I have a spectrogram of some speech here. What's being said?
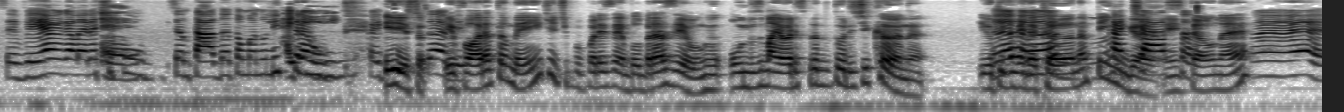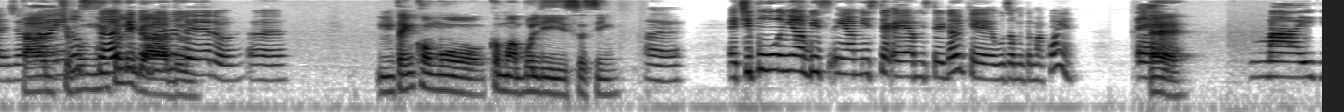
Você vê a galera, tipo, é. sentada tomando litrão. Isso. Sabe? E fora também que, tipo, por exemplo, o Brasil, um dos maiores produtores de cana. E o que, uhum. vem da cana pinga. Cachaça. Então, né? É, já tá, tá tipo, muito ligado. brasileiro. É. Não tem como, como abolir isso, assim. É. É tipo em, em Amster, é Amsterdã, que é, usa muita maconha? É. é. Mas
